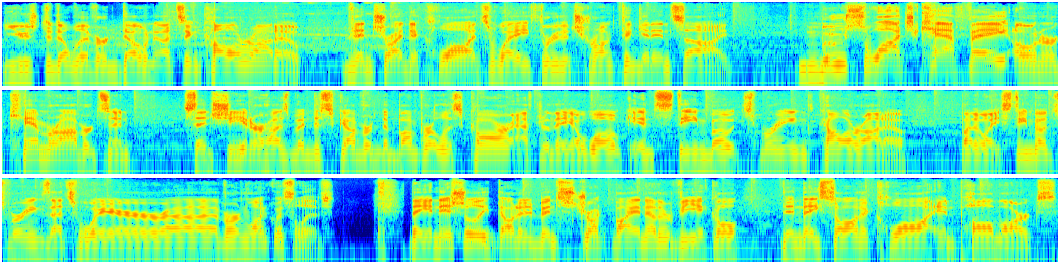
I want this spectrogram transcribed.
used to deliver donuts in Colorado, then tried to claw its way through the trunk to get inside. Moose Watch Cafe owner Kim Robertson said she and her husband discovered the bumperless car after they awoke in Steamboat Springs, Colorado. By the way, Steamboat Springs, that's where uh, Verne Lundquist lives. They initially thought it had been struck by another vehicle. Then they saw the claw and paw marks.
